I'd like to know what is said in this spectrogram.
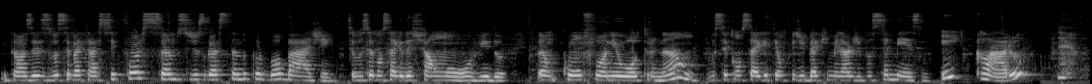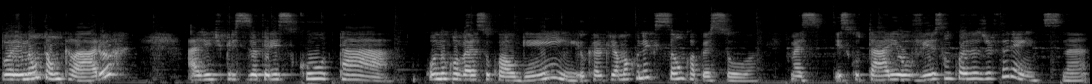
Então, às vezes, você vai estar se forçando, se desgastando por bobagem. Se você consegue deixar um ouvido com um fone e o outro não, você consegue ter um feedback melhor de você mesmo. E, claro, porém não tão claro, a gente precisa ter escuta. Quando eu converso com alguém, eu quero criar uma conexão com a pessoa. Mas escutar e ouvir são coisas diferentes, né?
